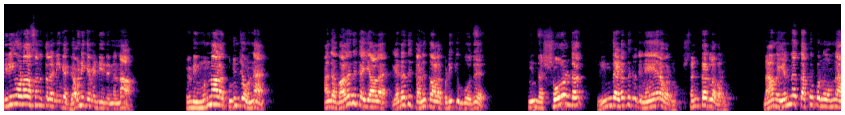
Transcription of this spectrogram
திரிகோணாசனத்துல நீங்க கவனிக்க வேண்டியது என்னன்னா இப்படி முன்னால குடிஞ்ச உடனே அந்த வலது கையால இடது கணுக்கால பிடிக்கும் போது இந்த ஷோல்டர் இந்த இடத்துக்கு நேர வரணும். சென்டர்ல வரணும். நாம என்ன தப்பு பண்ணுவோம்னா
